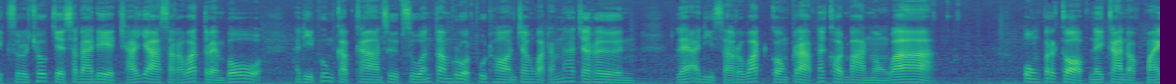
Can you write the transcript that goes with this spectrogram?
กสุรโชคเจษฎาเดชฉายาสารวัตรแตรมโบ อดีตผู้กำกับการสืบสวนตำรวจภูธรจังหวัดอำนาจเจริญ และอดีตสารวัตรกองปราบนครบาลมองว่า องค์ประกอบในการออกหมาย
